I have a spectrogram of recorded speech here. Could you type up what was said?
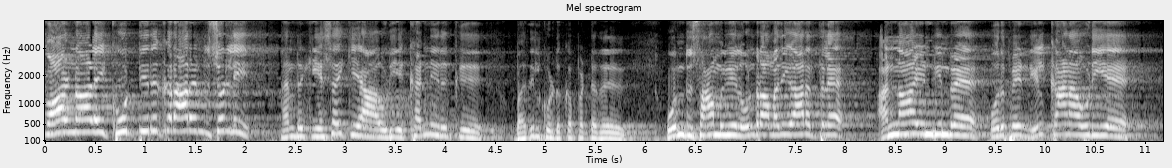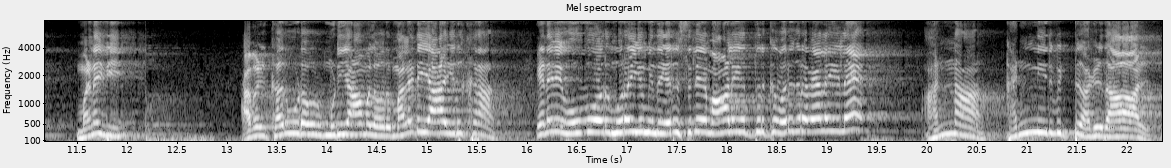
வாழ்நாளை கூட்டி இருக்கிறார் என்று சொல்லி அன்றைக்கு இசைக்கியாவுடைய கண்ணிற்கு பதில் கொடுக்கப்பட்டது. ஒன்று சாமுவேல் ஒன்றாம் அதிகாரத்தில் அண்ணா என்கின்ற ஒரு பெண் இல்கானாவுடைய மனைவி அவள் கருவுட முடியாமல் ஒரு மலடியாக இருக்கிறார். எனவே ஒவ்வொரு முறையும் இந்த எருசலேம் ஆலயத்திற்கு வருகிற வேளையிலே அண்ணா கண்ணீர் விட்டு அழுதாள்.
